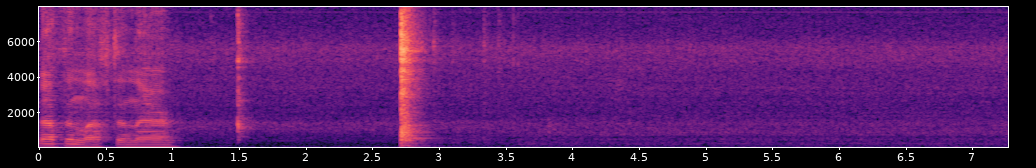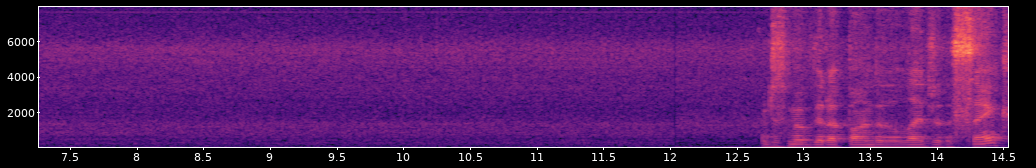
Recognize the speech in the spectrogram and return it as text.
Nothing left in there. I just moved it up onto the ledge of the sink.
